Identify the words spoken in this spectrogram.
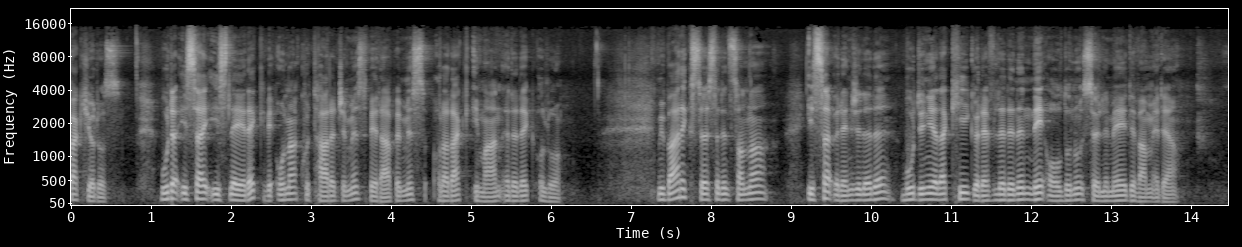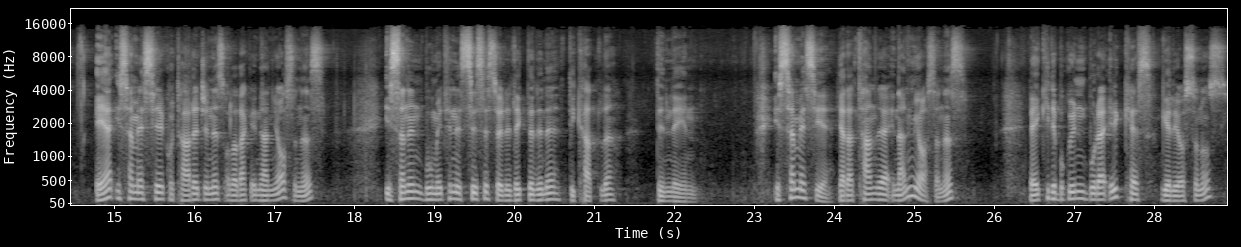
bakıyoruz. Bu da İsa'yı izleyerek ve ona kurtarıcımız ve Rabbimiz olarak iman ederek olur. Mübarek sözlerin sonra İsa öğrencilere bu dünyadaki görevlerinin ne olduğunu söylemeye devam eder. Eğer İsa Mesih'e kurtarıcınız olarak inanıyorsanız, İsa'nın bu metini size söylediklerini dikkatli dinleyin. İsa Mesih'e ya da Tanrı'ya inanmıyorsanız, belki de bugün buraya ilk kez geliyorsunuz.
